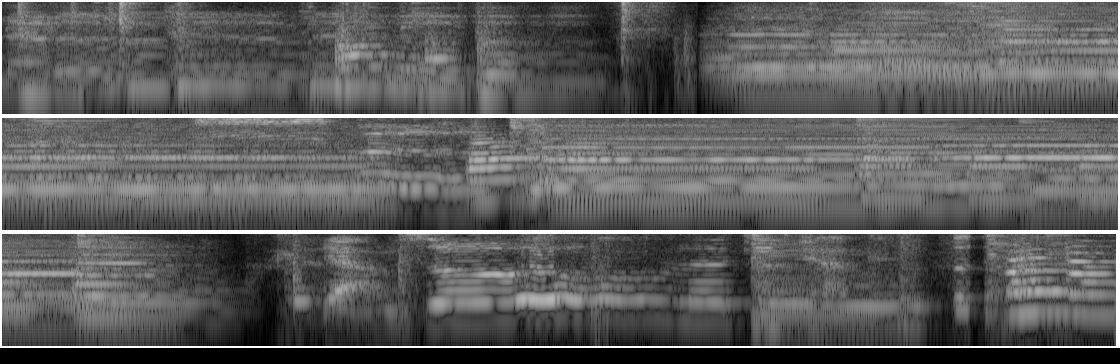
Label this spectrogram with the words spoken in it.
dun, dun, dun, dun, dun. Yeah, I'm so lucky. Yeah. So,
